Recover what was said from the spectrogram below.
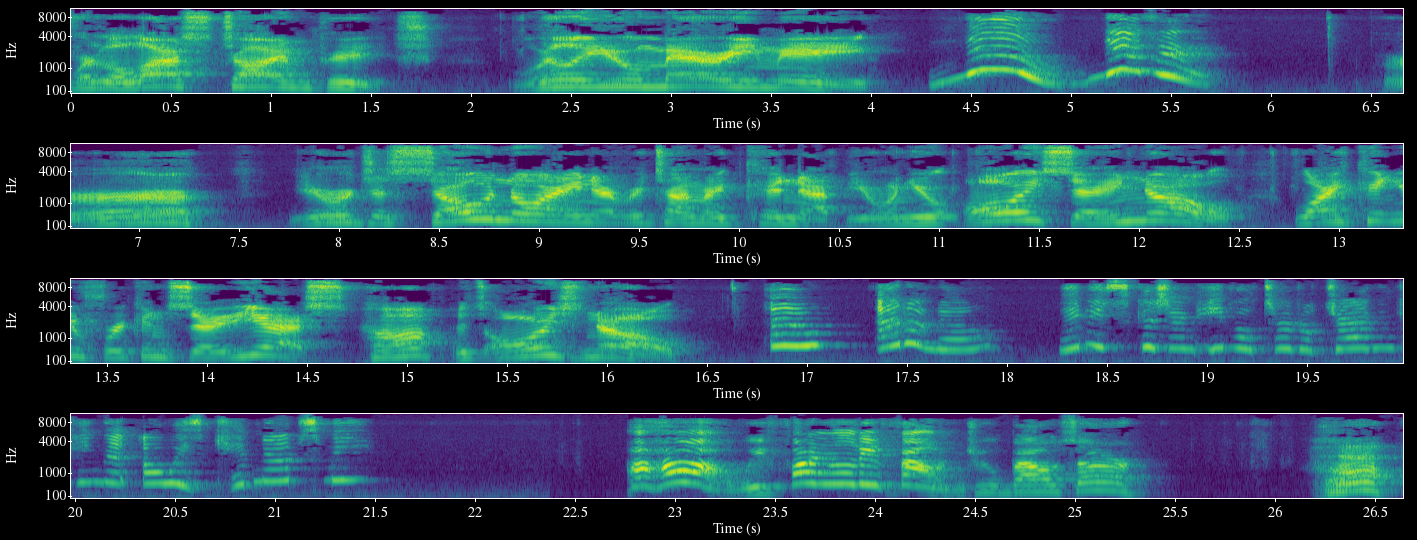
For the last time, Peach, will you marry me? No, never! Grr, you're just so annoying every time I kidnap you, and you always say no. Why can't you freaking say yes? Huh? It's always no. Oh, I don't know. Maybe it's because you're an evil turtle dragon king that always kidnaps me? Aha! We finally found you, Bowser. Huh?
